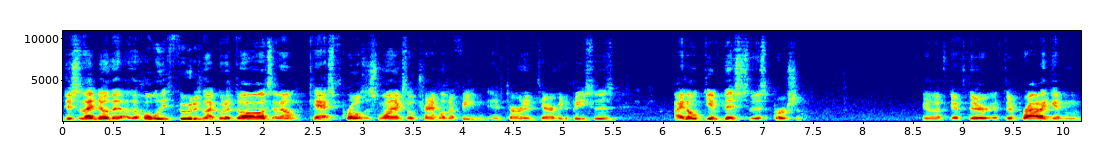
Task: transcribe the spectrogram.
just as I know that the holy food is not good to dogs, and I don't cast pearls to swine, so they'll trample on their feet and, and turn and tear me to pieces. I don't give this to this person. You know, if, if they're if they're proud, I give them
